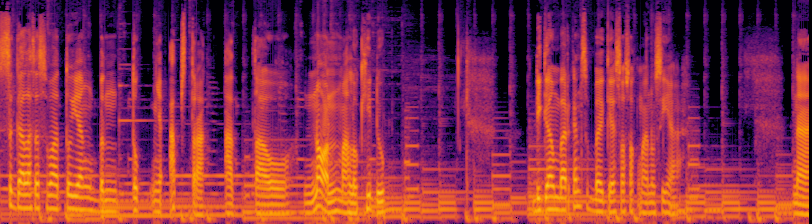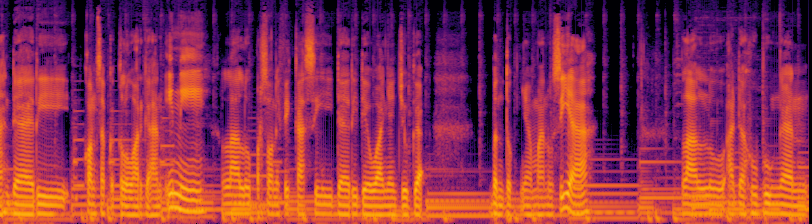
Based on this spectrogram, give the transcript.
segala sesuatu yang bentuknya abstrak atau non makhluk hidup digambarkan sebagai sosok manusia. Nah, dari konsep kekeluargaan ini, lalu personifikasi dari dewanya juga bentuknya manusia, lalu ada hubungan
